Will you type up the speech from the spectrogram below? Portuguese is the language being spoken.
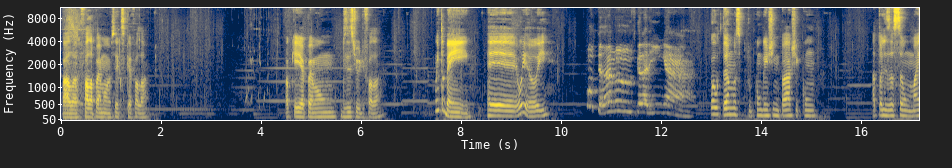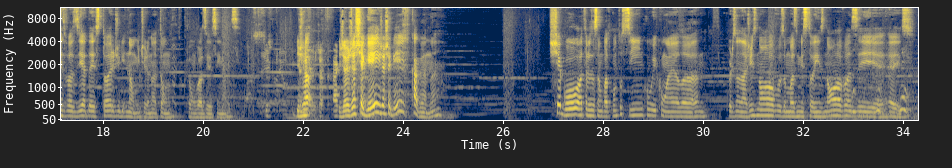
Fala, fala, Paimon, eu sei o que você quer falar. Ok, a Paimon desistiu de falar. Muito bem. É... Oi, oi. Voltamos, galerinha! Voltamos com Genshin Impact com atualização mais vazia da história de... Não, mentira, não é tão, tão vazia assim, mas... Já, já, já cheguei, já cheguei cagando, né? Chegou a atualização 4.5 e com ela personagens novos, umas missões novas e é isso.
